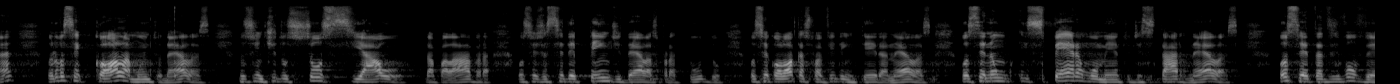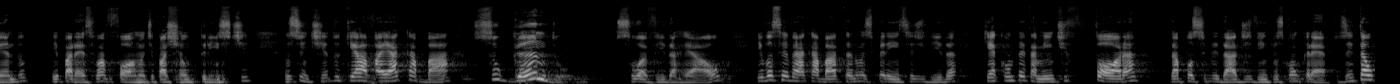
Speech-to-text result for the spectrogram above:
Né? Quando você cola muito nelas, no sentido social da palavra, ou seja, você depende delas para tudo, você coloca a sua vida inteira nelas, você não espera o momento de estar nelas, você está desenvolvendo, me parece, uma forma de paixão triste, no sentido que ela vai acabar sugando sua vida real e você vai acabar tendo uma experiência de vida que é completamente fora da possibilidade de vínculos concretos. Então,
